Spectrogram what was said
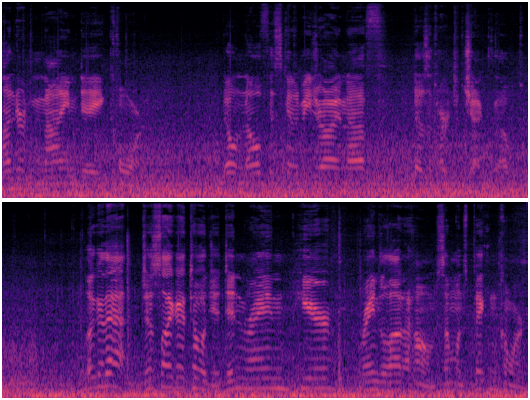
109 day corn. Don't know if it's going to be dry enough. Doesn't hurt to check though. Look at that. Just like I told you, it didn't rain here, rained a lot at home. Someone's picking corn.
